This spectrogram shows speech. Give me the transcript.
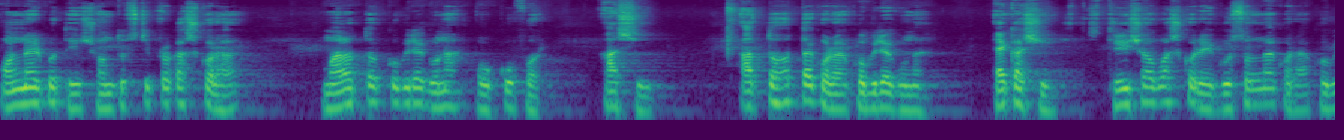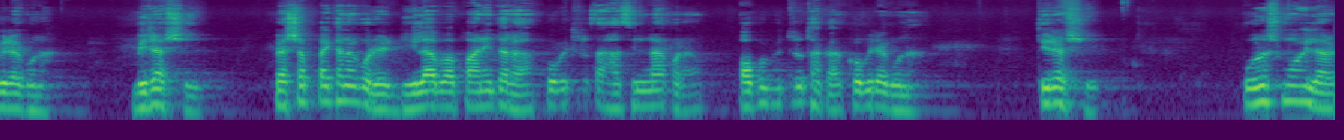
অন্যায়ের প্রতি সন্তুষ্টি প্রকাশ করা মারাত্মক কবিরা গুণা ও কুফর। আশি, আত্মহত্যা করা কবিরা গুণা একাশি, স্ত্রী সহবাস করে গোসল না করা কবিরা গুণা বিরাশি পেশাব পায়খানা করে ঢিলা বা পানি দ্বারা পবিত্রতা হাসিল না করা, অপবিত্র থাকা কবিরা গুণা তিরাশি, পুরুষ মহিলার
